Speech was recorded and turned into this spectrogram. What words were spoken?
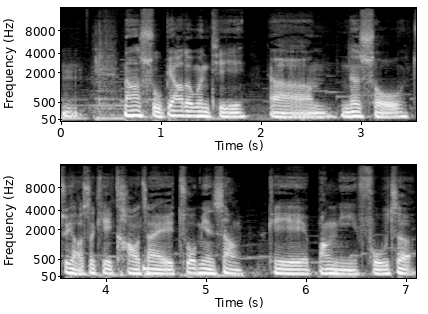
嗯，那鼠标的问题，呃，你的手最好是可以靠在桌面上，可以帮你扶着。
